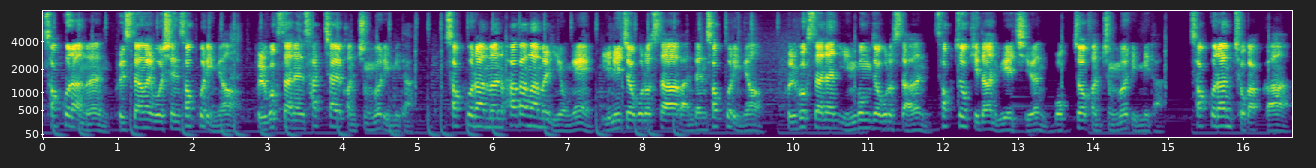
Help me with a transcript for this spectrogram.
석굴암은 불상을 모신 석굴이며 불국사는 사찰 건축물입니다. 석굴암은 화강암을 이용해 인위적으로 쌓아 만든 석굴이며 불국사는 인공적으로 쌓은 석조 기단 위에 지은 목조 건축물입니다. 석굴암 조각과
